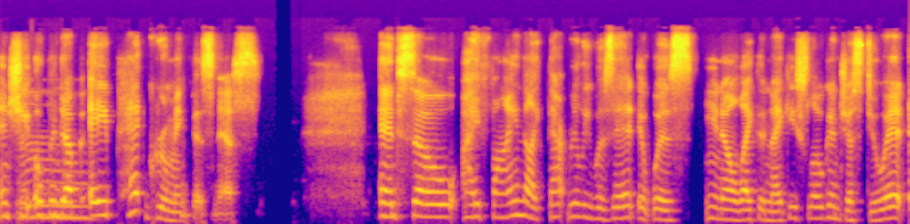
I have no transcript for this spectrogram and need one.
And she mm. opened up mm. a pet grooming business. And so I find like that really was it. It was, you know, like the Nike slogan, just do it.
